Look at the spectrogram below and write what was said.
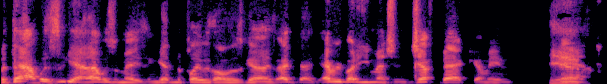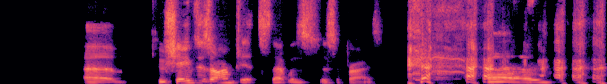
but that was yeah, that was amazing. Getting to play with all those guys. I, I everybody you mentioned, Jeff Beck. I mean, yeah. um, who shaves his armpits? That was a surprise. Um,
